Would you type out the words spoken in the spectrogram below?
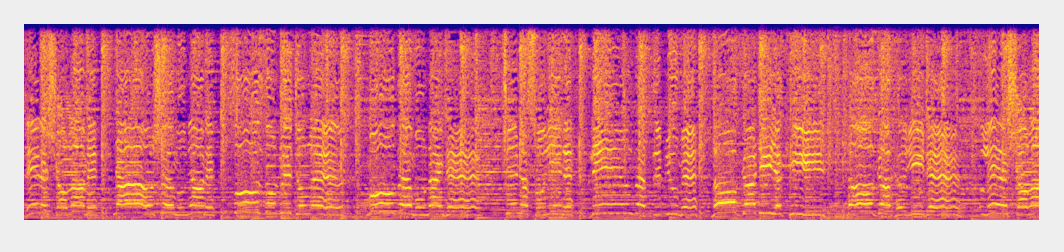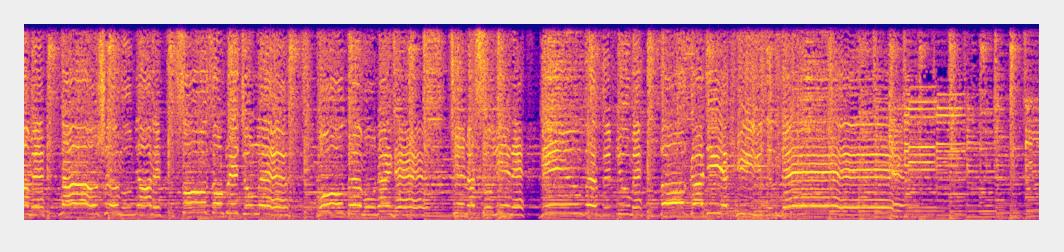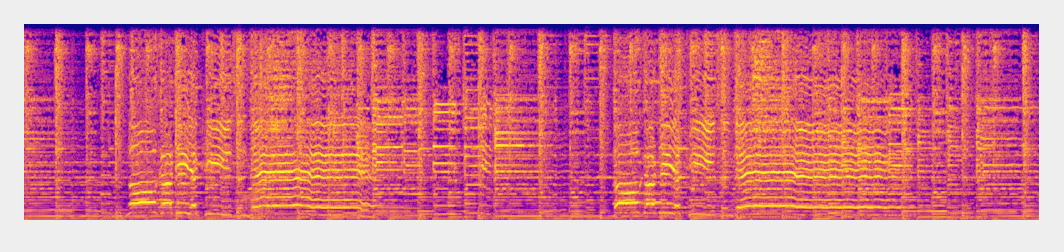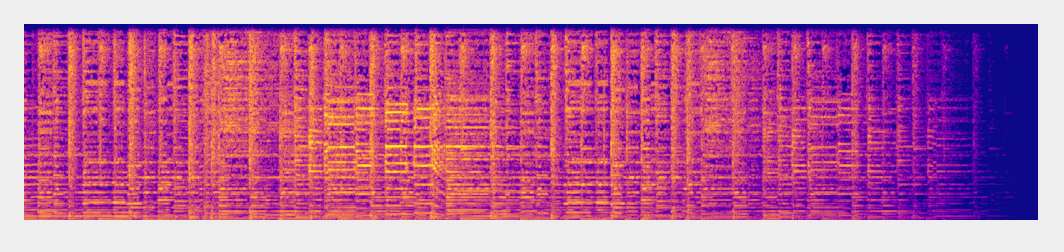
နေတဲ့ရှောင်းလာမယ်နောက်ရှမ်းမှုများနဲ့စိုးစုံတွေကြုံလဲမိုးသက်မုန်တိုင်းတဲ့ချင်းများဆိုရင်လည်းလင်းသက်တည်ပြူမယ်လောကကြီးရဲ့ခီးလောကခရီးတဲ့ လေးရှောင်းလာမယ်နောက်ရှမှုများနဲ့စိုးစုံတွေကြုံလဲမိုးသက်မုန်တိုင်းတဲ့ချင်းများဆိုရင်လည်းလင်းသက်တည်ပြူမယ်လောကကြီးရဲ့ခီးတဲ့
